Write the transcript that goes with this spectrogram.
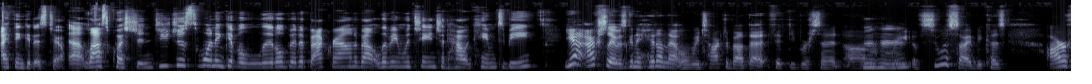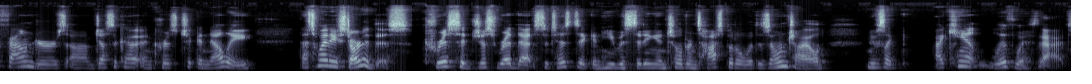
I think it is too. Uh, last question. Do you just want to give a little bit of background about living with change and how it came to be? Yeah, actually, I was going to hit on that when we talked about that 50% um, Mhm. rate of suicide because our founders, um, Jessica and Chris Ciccanelli, that's why they started this. Chris had just read that statistic and he was sitting in Children's Hospital with his own child. And he was like, I can't live with that.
